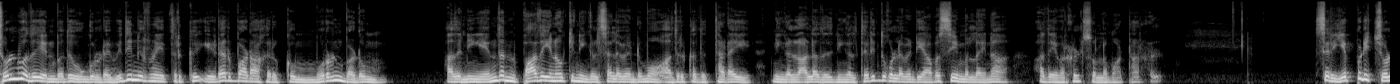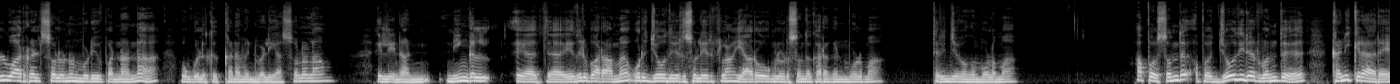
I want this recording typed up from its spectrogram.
சொல்வது என்பது உங்களுடைய விதி நிர்ணயத்திற்கு இடர்பாடாக இருக்கும் முரண்படும். அது நீங்கள் எந்த பாதையை நோக்கி நீங்கள் செல்ல வேண்டுமோ அதற்கு அது தடை. நீங்கள் அல்லது நீங்கள் தெரிந்து கொள்ள வேண்டிய அவசியம் இல்லைன்னா அதை அவர்கள் சொல்ல மாட்டார்கள். சரி எப்படி சொல்வார்கள் சொல்லணும்னு முடிவு பண்ணான்னா உங்களுக்கு கனவின் வழியாக சொல்லலாம். இல்லைனா நீங்கள் எதிர்பாராமல் ஒரு ஜோதிடர் சொல்லியிருக்கலாம் யாரோ உங்களோட சொந்தக்காரங்கன் மூலமாக தெரிஞ்சவங்க மூலமாக அப்போ சொந்த அப்போ ஜோதிடர் வந்து கணிக்கிறாரே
